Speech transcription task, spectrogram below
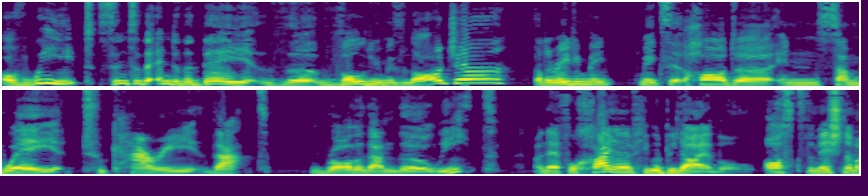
of wheat, since at the end of the day the volume is larger, that already make, makes it harder in some way to carry that rather than the wheat. and therefore chayev he would be liable. Asks the Mishnah,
